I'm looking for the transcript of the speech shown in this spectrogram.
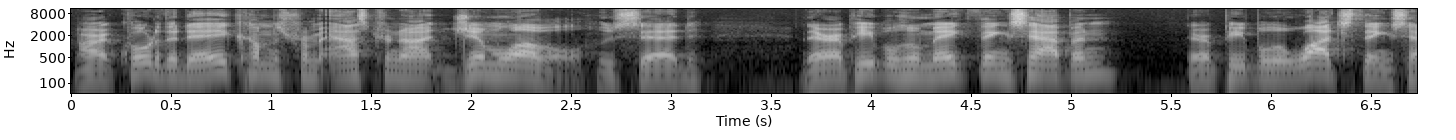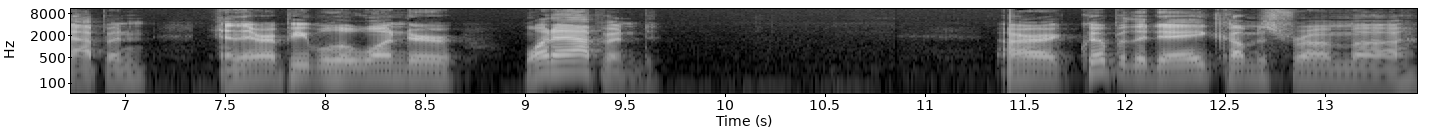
Our quote of the day comes from astronaut Jim Lovell, who said, There are people who make things happen, there are people who watch things happen, and there are people who wonder, What happened? Our quip of the day comes from uh,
